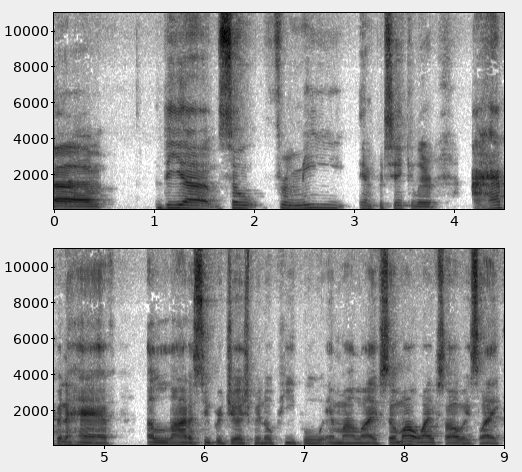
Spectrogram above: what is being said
Um, the uh, so for me in particular, I happen to have a lot of super judgmental people in my life. So my wife's always like,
